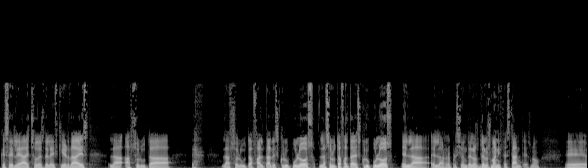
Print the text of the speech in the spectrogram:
que se le ha hecho desde la izquierda es la absoluta la absoluta falta de escrúpulos, la absoluta falta de escrúpulos en la, en la represión de los, de los manifestantes, ¿no? Eh,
